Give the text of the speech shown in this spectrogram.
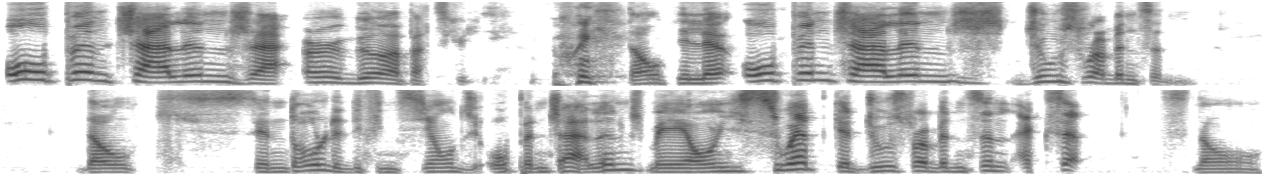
open challenge à un gars en particulier. Oui. Donc, le Open Challenge Juice Robinson. Donc, c'est une drôle de définition du Open Challenge, mais on y souhaite que Juice Robinson accepte. Sinon,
